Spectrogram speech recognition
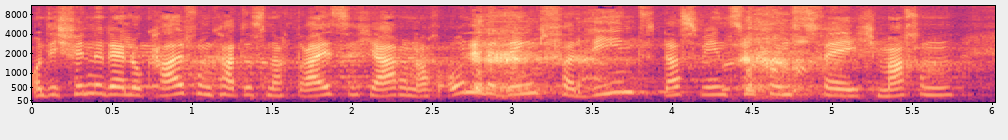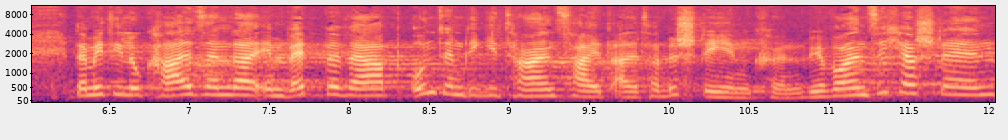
Und ich finde, der Lokalfunk hat es nach 30 Jahren auch unbedingt verdient, dass wir ihn zukunftsfähig machen, damit die Lokalsender im Wettbewerb und im digitalen Zeitalter bestehen können. Wir wollen sicherstellen,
